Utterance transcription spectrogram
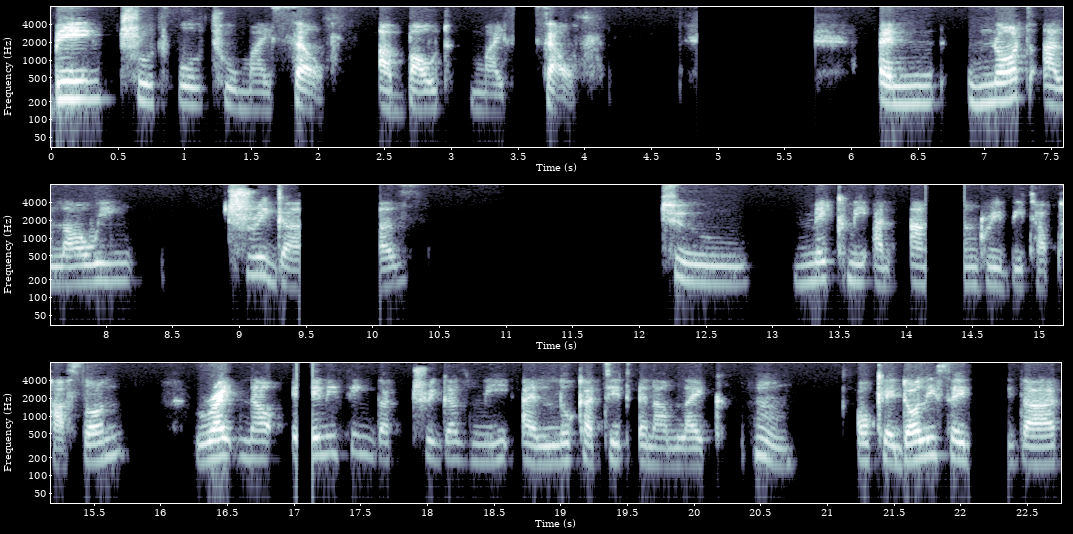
being truthful to myself about myself and not allowing triggers to make me an angry, bitter person. Right now, anything that triggers me, I look at it and I'm like, hmm, okay, Dolly said that.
